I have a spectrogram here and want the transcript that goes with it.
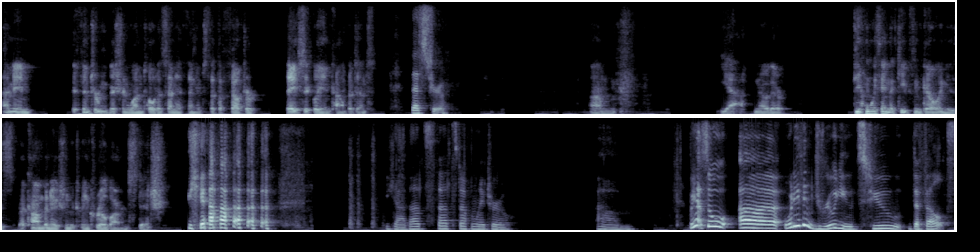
I mean, if Intermission One told us anything, it's that the Felt are basically incompetent. That's true. Um, yeah, no, they're the only thing that keeps them going is a combination between Crowbar and Stitch. Yeah. yeah, that's that's definitely true. Um but yeah, so uh what do you think drew you to the Felt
